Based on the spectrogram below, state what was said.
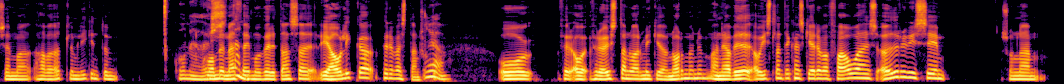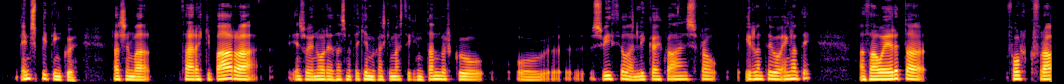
sem að hafa öllum líkindum Komið komið með þeim og verið dansað, já líka fyrir vestan sko. Og fyrir, á, fyrir austan var mikið af normunum, þannig að við á Íslandi kannski erum að fá aðeins öðruvísi svona einspýtingu þar sem að það er ekki bara eins og í Norið þar sem þetta kemur kannski mest í gegn Danmörku og, og uh, Svíþjóð en líka eitthvað aðeins frá Írlandi og Englandi að þá er þetta fólk frá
